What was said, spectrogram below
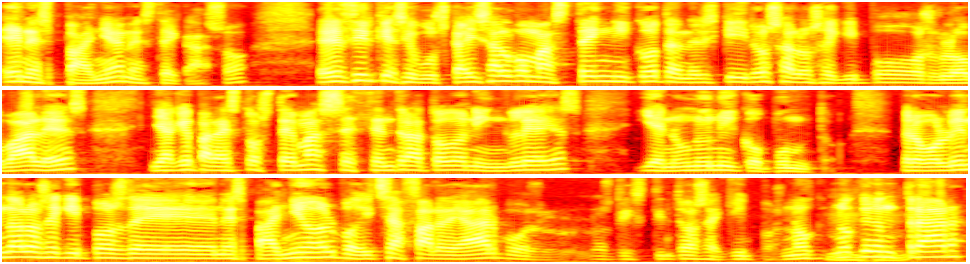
en España, en este caso. Es decir, que si buscáis algo más técnico tendréis que iros a los equipos globales, ya que para estos temas se centra todo en inglés y en un único punto. Pero volviendo a los equipos de, en español, podéis chafardear pues, los distintos equipos. No, quiero entrar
